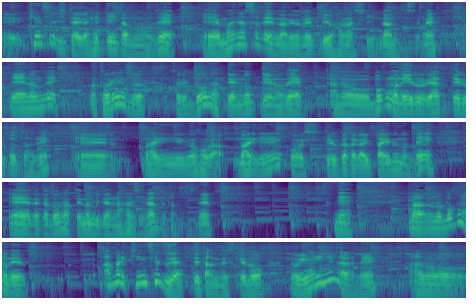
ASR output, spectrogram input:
えー、件数自体が減っていたもので、えー、マイナス査定になるよねっていう話なんですよね。で、なので、まあ、とりあえず、それどうなってんのっていうので、あの、僕もね、いろいろやってることはね、えー、周りの方が、周りでね、こう知ってる方がいっぱいいるので、えー、だからどうなってんのみたいな話になってたんですね。で、まあ、あの、僕もね、あんまり気にせずやってたんですけど、でもやりながらね、あの、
